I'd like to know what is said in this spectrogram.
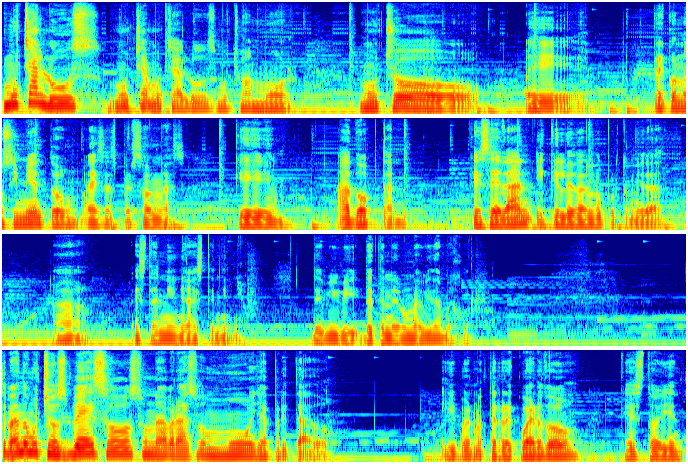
mucha luz, mucha, mucha luz, mucho amor, mucho... Eh, reconocimiento a esas personas que adoptan, que se dan y que le dan la oportunidad a esta niña, a este niño, de vivir, de tener una vida mejor. Te mando muchos besos, un abrazo muy apretado. Y bueno, te recuerdo que estoy en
